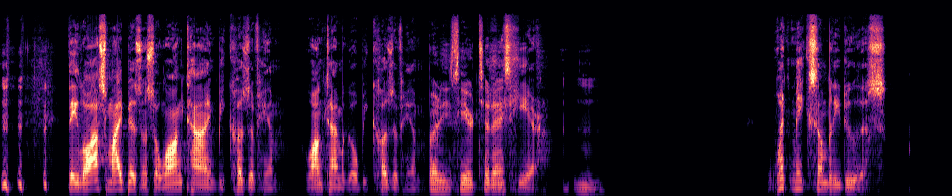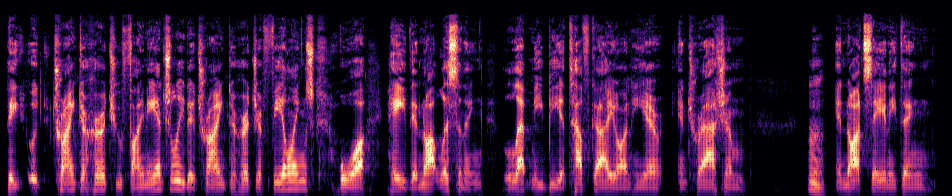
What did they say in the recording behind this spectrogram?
they lost my business a long time because of him. A long time ago because of him. But he's here today. He's here. Mm-hmm. What makes somebody do this? They are trying to hurt you financially. They're trying to hurt your feelings, or hey, they're not listening. Let me be a tough guy on here and trash them, and not say anything.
